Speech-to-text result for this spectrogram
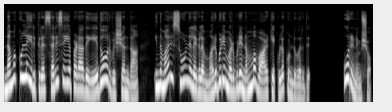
நமக்குள்ள இருக்கிற சரி செய்யப்படாத ஏதோ ஒரு விஷயம்தான் இந்த மாதிரி சூழ்நிலைகளை மறுபடியும் மறுபடியும் நம்ம வாழ்க்கைக்குள்ள கொண்டு வருது. ஒரு நிமிஷம்.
